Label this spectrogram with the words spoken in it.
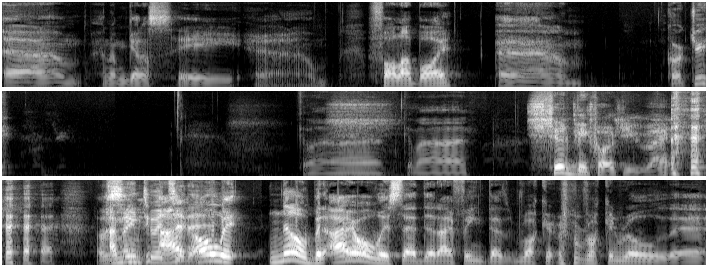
Um, and I'm gonna say um, Fall Out Boy. Um, Cork tree. Come on, come on. should be Corky, right? I was I listening mean, to it I today. always no, but I always said that I think that rock and, rock and roll, uh,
